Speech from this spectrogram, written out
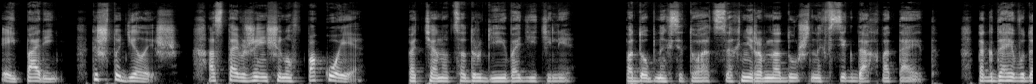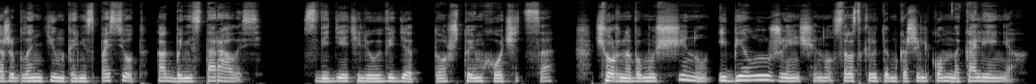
«Эй, парень, ты что делаешь? Оставь женщину в покое!» Подтянутся другие водители. В подобных ситуациях неравнодушных всегда хватает. Тогда его даже блондинка не спасет, как бы ни старалась. Свидетели увидят то, что им хочется. Черного мужчину и белую женщину с раскрытым кошельком на коленях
